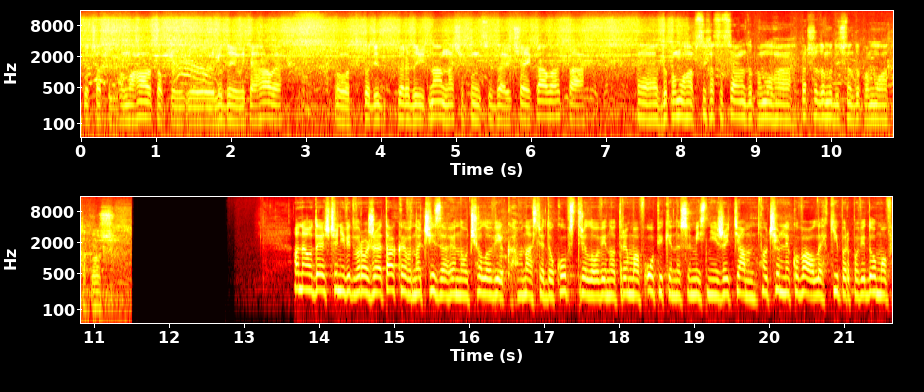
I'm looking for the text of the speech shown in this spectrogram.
спочатку допомагали, тобто людей витягали. От, тоді передають нам наші функції далі чай, кава та е, допомога, психосоціальна допомога, перша домедична допомога також. А на Одещині від ворожої атаки вночі загинув чоловік. Внаслідок обстрілу він отримав опіки несумісні життям. Очільник ОВА Олег Кіпер повідомив,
